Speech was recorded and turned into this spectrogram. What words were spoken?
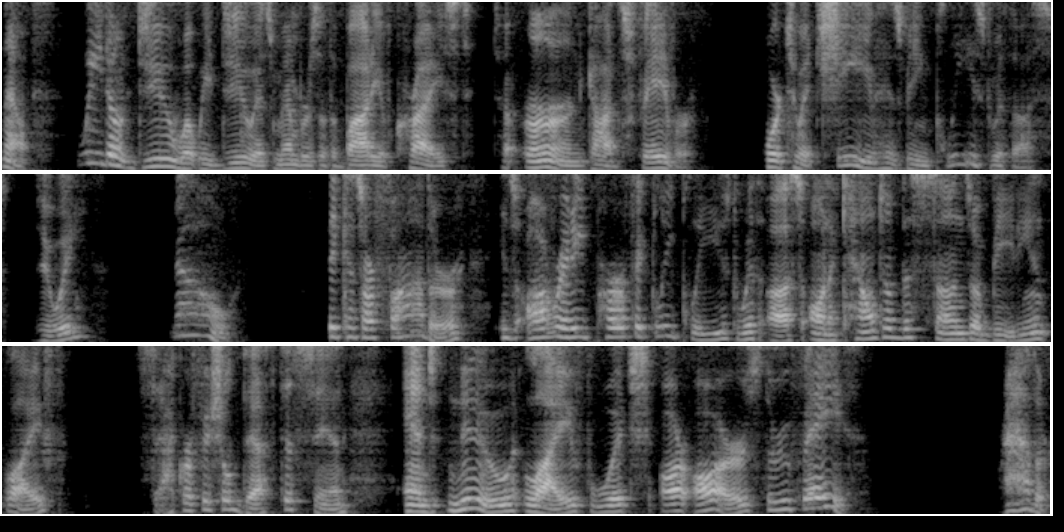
Now, we don't do what we do as members of the body of Christ to earn God's favor or to achieve his being pleased with us, do we? No, because our Father is already perfectly pleased with us on account of the Son's obedient life, sacrificial death to sin, and new life which are ours through faith. Rather,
